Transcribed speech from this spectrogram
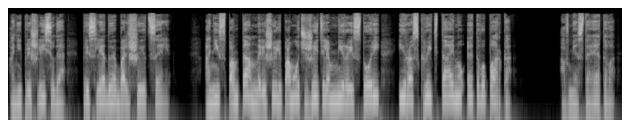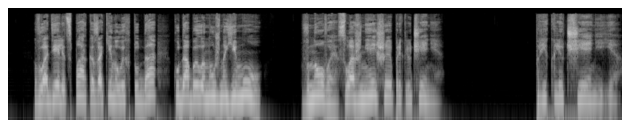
Они пришли сюда, преследуя большие цели. Они спонтанно решили помочь жителям мира историй и раскрыть тайну этого парка. А вместо этого владелец парка закинул их туда, куда было нужно ему, в новое, сложнейшее приключение. «Приключение»,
